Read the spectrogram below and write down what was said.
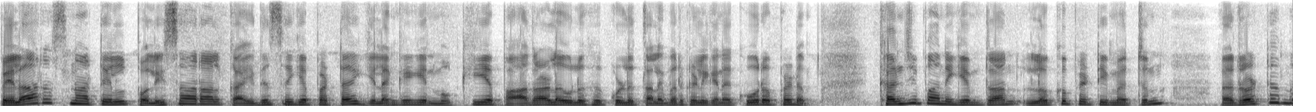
பெலாரஸ் நாட்டில் போலீசாரால் கைது செய்யப்பட்ட இலங்கையின் முக்கிய பாதாள உலக குழு தலைவர்கள் என கூறப்படும் கஞ்சிபானி இம்ரான் லொக்குபெட்டி மற்றும் ரொட்டம்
